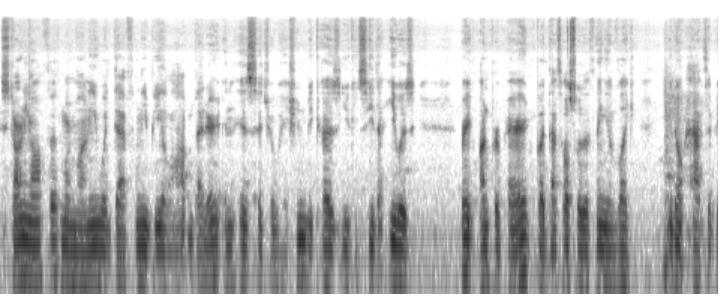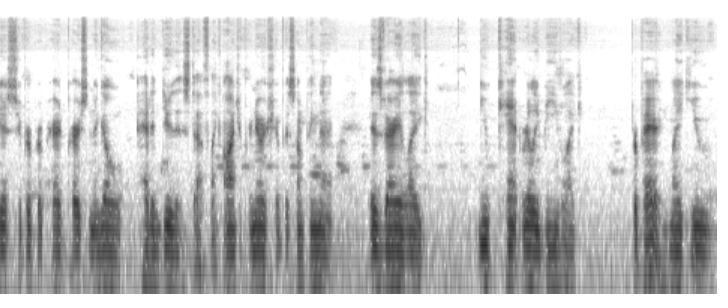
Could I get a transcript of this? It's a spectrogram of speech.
starting off with more money would definitely be a lot better in his situation because you could see that he was very unprepared. But that's also the thing of like, you don't have to be a super prepared person to go ahead and do this stuff. Like, entrepreneurship is something that is very like, you can't really be like prepared. Like, you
